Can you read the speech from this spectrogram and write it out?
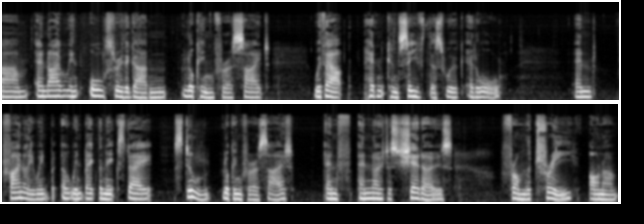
Um, and I went all through the garden looking for a site without hadn't conceived this work at all and finally went uh, went back the next day, still looking for a site, and and noticed shadows from the tree on a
